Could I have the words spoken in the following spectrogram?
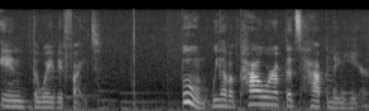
in the way they fight. Boom, we have a power up that's happening here.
